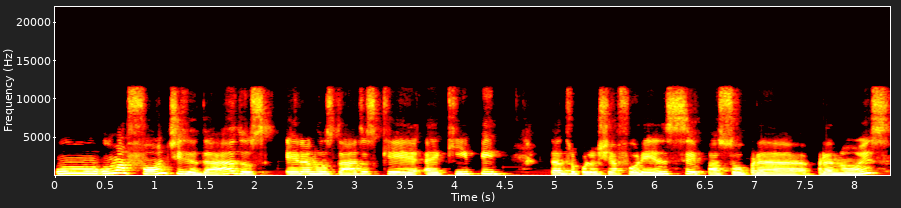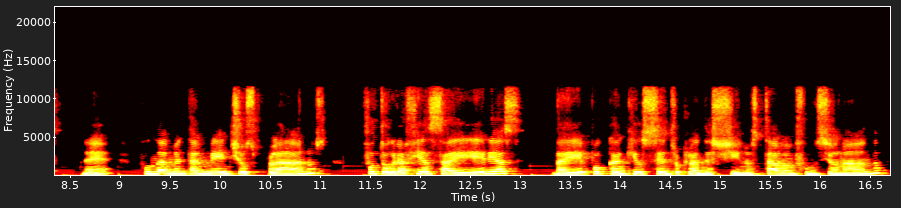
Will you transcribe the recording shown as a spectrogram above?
um, uma fonte de dados eram os dados que a equipe da antropologia forense passou para nós, né? fundamentalmente os planos, fotografias aéreas da época em que os centros clandestinos estavam funcionando.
